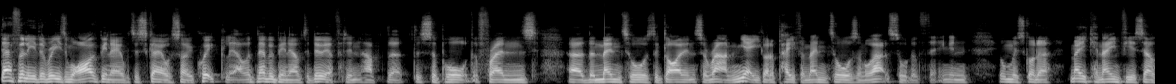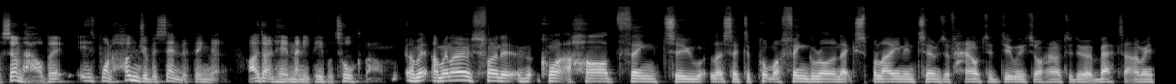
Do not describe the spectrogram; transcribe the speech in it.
definitely the reason why I've been able to scale so quickly. I would never been able to do it if I didn't have the, the support, the friends, uh, the mentors, the guidance around. And yeah, you got to pay for mentors and all that sort of thing. And you almost got to make a name for yourself somehow. But it's 100% the thing that I don't hear many people talk about. I mean, I mean, I always find it quite a hard thing to, let's say, to put my finger on and explain in terms of how to do it or how to do it better. I mean,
